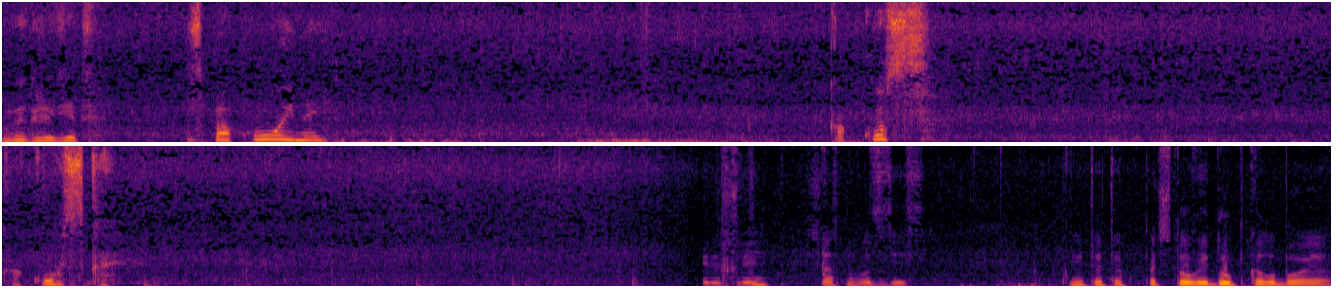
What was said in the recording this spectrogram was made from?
выглядит спокойной. Кокос. Кокоска. Перешли. Сейчас мы вот здесь. Это так почтовый дуб, голубое,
